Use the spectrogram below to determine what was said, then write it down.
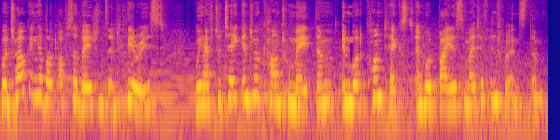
When talking about observations and theories, we have to take into account who made them, in what context and what bias might have influenced them.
